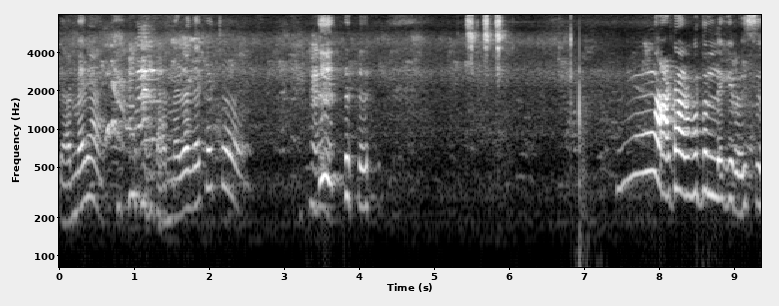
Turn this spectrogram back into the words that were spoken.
ক্যামেরা? ক্যামেরা দেখেছ? আঠার মতন লেগে রয়েছে।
